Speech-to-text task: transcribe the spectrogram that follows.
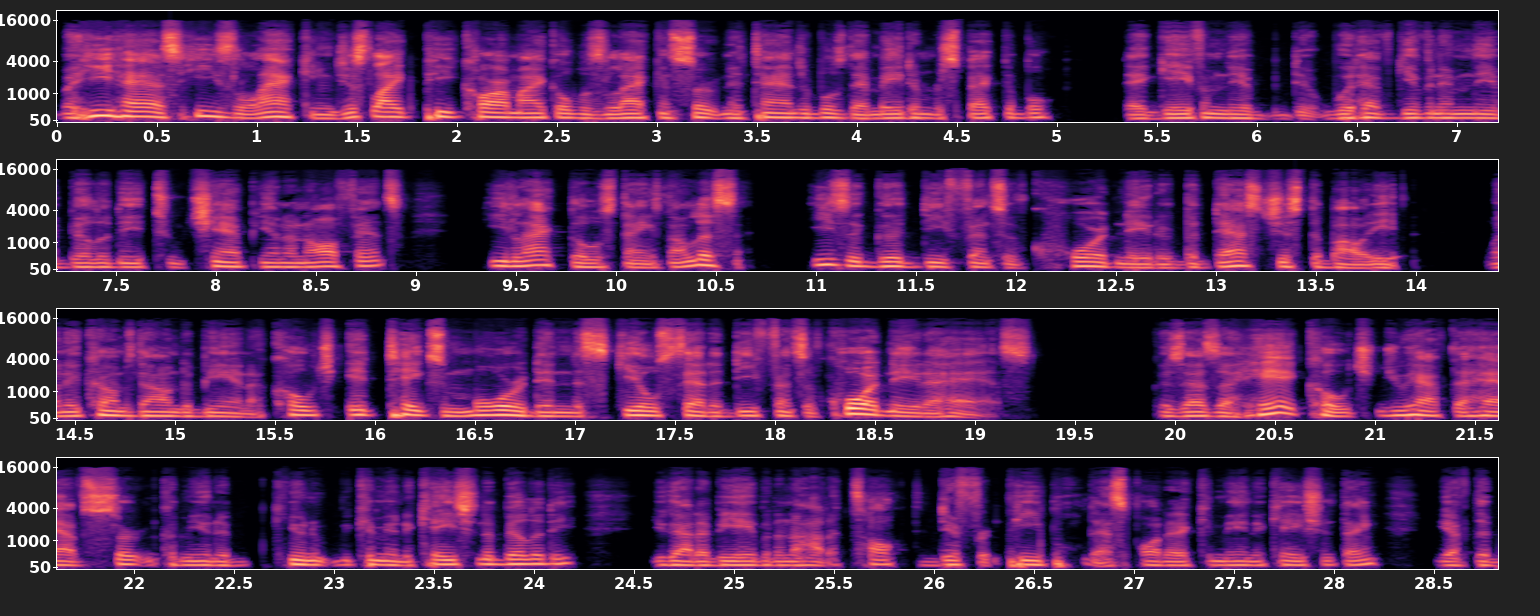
But he has, he's lacking, just like Pete Carmichael was lacking certain intangibles that made him respectable, that gave him the, would have given him the ability to champion an offense. He lacked those things. Now, listen, he's a good defensive coordinator, but that's just about it. when it comes down to being a coach, it takes more than the skill set a defensive coordinator has. Because as a head coach, you have to have certain communi- communication ability. You got to be able to know how to talk to different people. That's part of the communication thing. You have to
